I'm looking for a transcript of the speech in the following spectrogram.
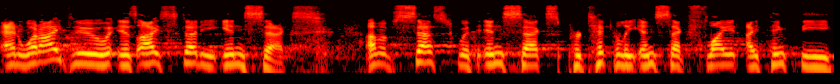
And what I do is I study insects. I'm obsessed with insects, particularly insect flight. I think, the,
